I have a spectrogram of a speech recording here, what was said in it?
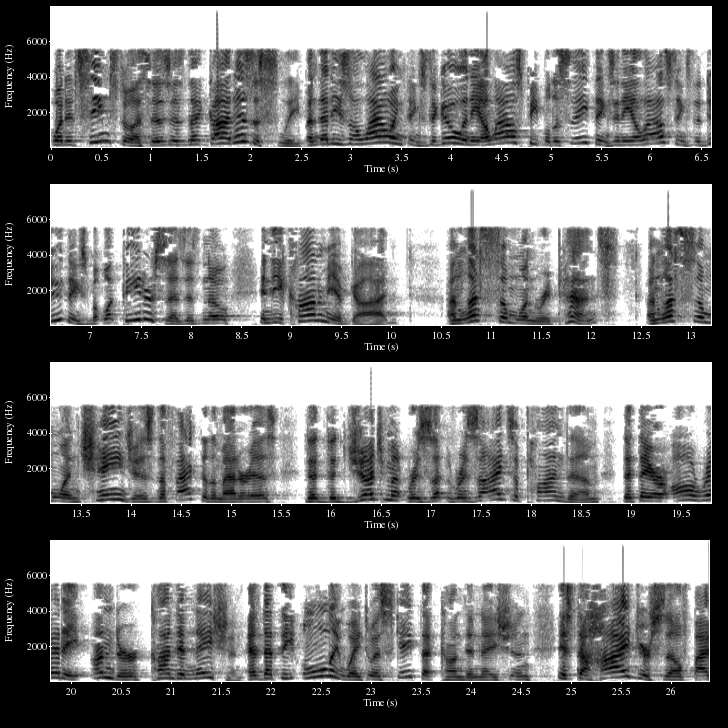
what it seems to us is, is that God is asleep and that He's allowing things to go and He allows people to say things and He allows things to do things. But what Peter says is no, in the economy of God, unless someone repents, unless someone changes, the fact of the matter is that the judgment res- resides upon them that they are already under condemnation and that the only way to escape that condemnation is to hide yourself by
